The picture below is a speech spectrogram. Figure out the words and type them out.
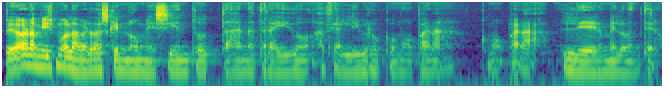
pero ahora mismo la verdad es que no me siento tan atraído hacia el libro como para, como para leérmelo entero.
